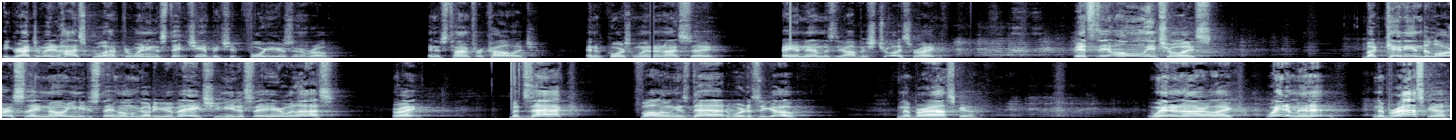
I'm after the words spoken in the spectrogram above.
He graduated high school after winning the state championship four years in a row, and it's time for college. And of course, Win and I say A&M is the obvious choice, right? It's the only choice. But Kenny and Dolores say, no, you need to stay home and go to U of H. You need to stay here with us, right? But Zach, following his dad, where does he go? Nebraska. Win and I are like, wait a minute, Nebraska,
